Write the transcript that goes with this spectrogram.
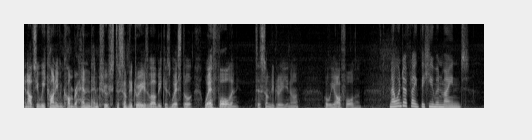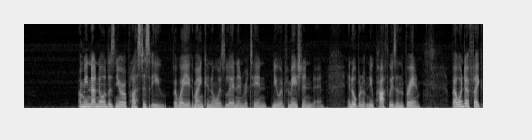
and obviously we can't even comprehend them truths to some degree as well because we're still we're falling to some degree. You know, or we are falling. And I wonder if like the human mind I mean, I know there's neuroplasticity, the way your mind can always learn and retain new information and, and, and open up new pathways in the brain. But I wonder if like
